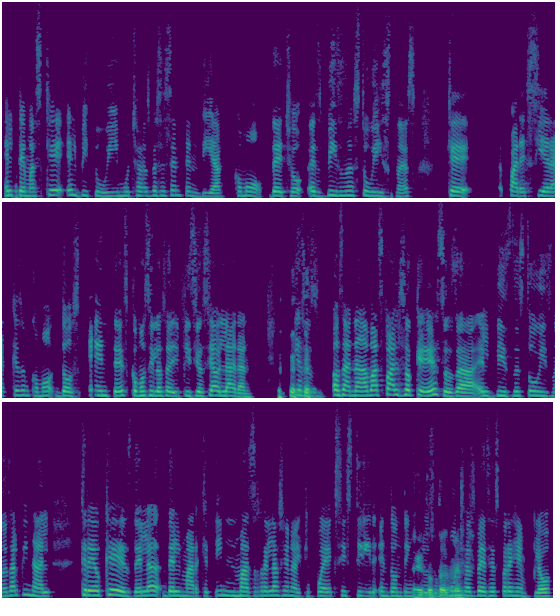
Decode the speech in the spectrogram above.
el tema es que el B2B muchas veces se entendía como, de hecho, es business to business, que pareciera que son como dos entes, como si los edificios se hablaran. Y eso es, o sea, nada más falso que eso. O sea, el business to business al final creo que es de la, del marketing más relacional que puede existir, en donde incluso muchas veces, por ejemplo,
